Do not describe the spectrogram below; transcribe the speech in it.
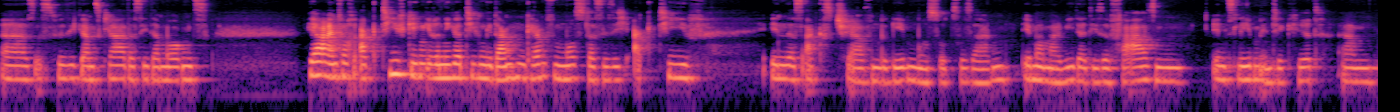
Äh, es ist für sie ganz klar, dass sie da morgens ja einfach aktiv gegen ihre negativen Gedanken kämpfen muss, dass sie sich aktiv in das Axtschärfen begeben muss, sozusagen. Immer mal wieder diese Phasen ins Leben integriert, ähm,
